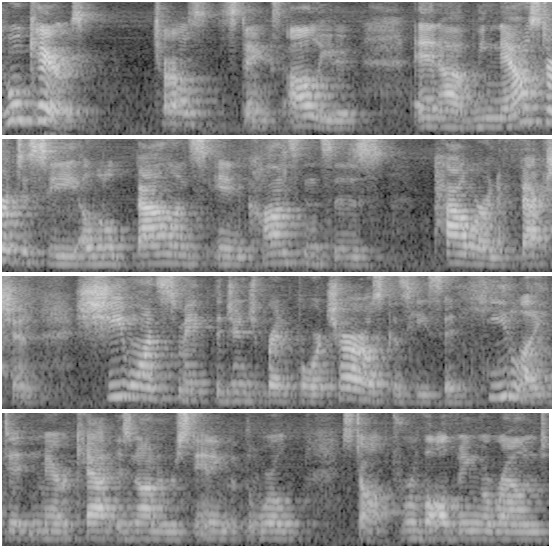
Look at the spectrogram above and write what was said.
who cares? Charles stinks, I'll eat it. And uh, we now start to see a little balance in Constance's power and affection. She wants to make the gingerbread for Charles because he said he liked it, and Merricat is not understanding that the world stopped revolving around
